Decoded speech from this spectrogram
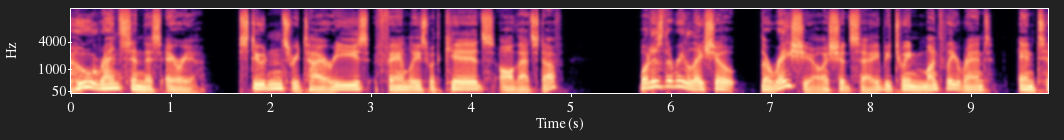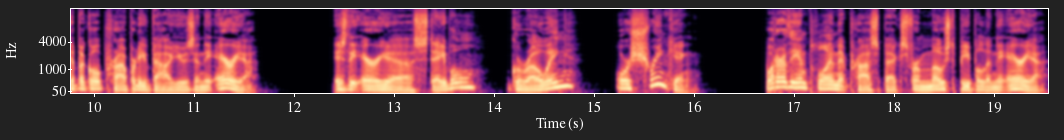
Who rents in this area? Students, retirees, families with kids, all that stuff. What is the ratio, the ratio, I should say, between monthly rent and typical property values in the area? Is the area stable, growing, or shrinking? What are the employment prospects for most people in the area?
